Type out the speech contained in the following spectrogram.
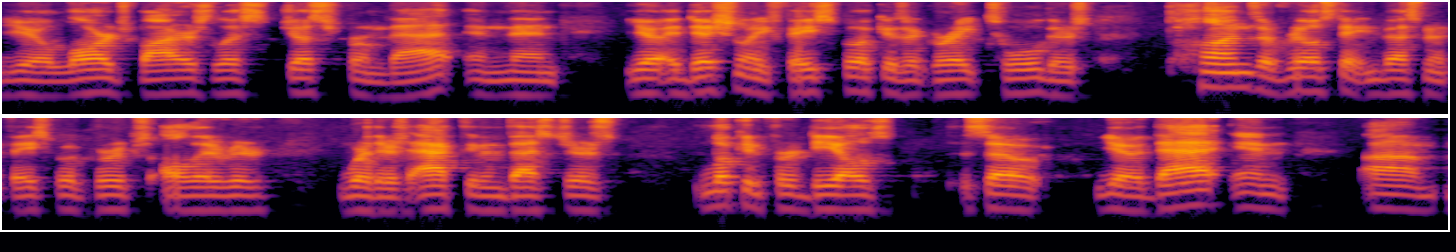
you know large buyers list just from that, and then you know additionally, Facebook is a great tool. There's tons of real estate investment Facebook groups all over where there's active investors looking for deals. So you know that and um,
